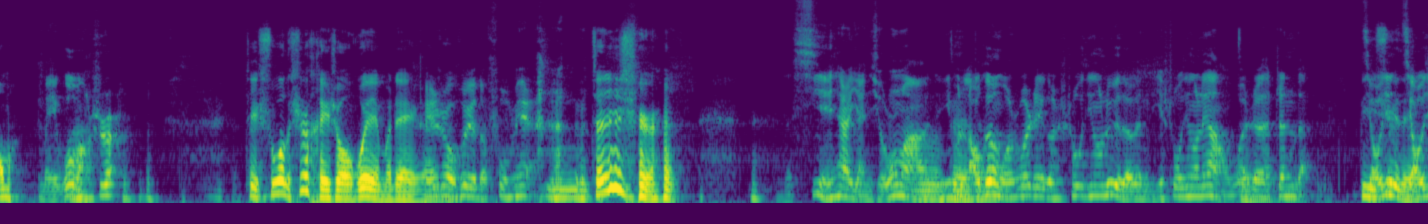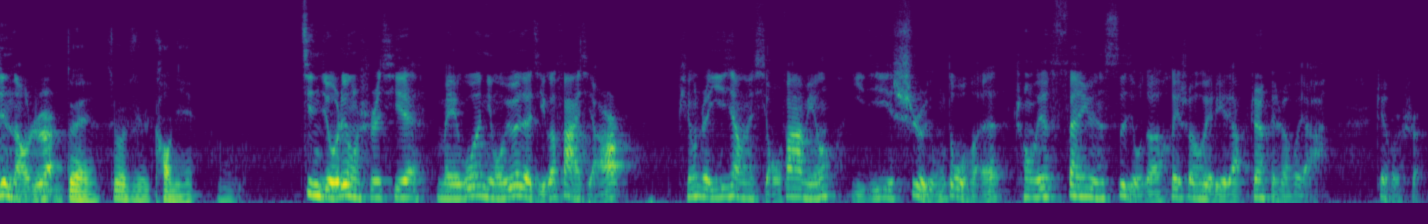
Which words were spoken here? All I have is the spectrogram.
好嘛。美国往事，这说的是黑社会吗？这个黑社会的负面。嗯，真是。吸引一下眼球嘛！嗯你们老跟我说这个收听率的问题、收听量，我这真的绞尽绞尽脑汁。对，就是靠你。禁酒令时期，美国纽约的几个发小，凭着一项小发明以及恃勇斗狠，成为贩运私酒的黑社会力量。真黑社会啊！这会儿是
